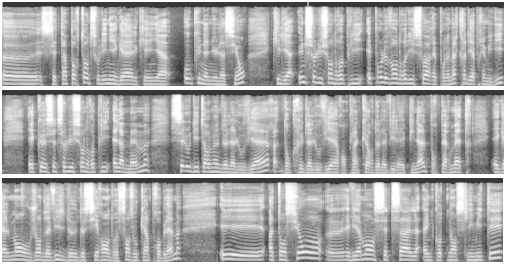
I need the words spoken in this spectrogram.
euh, c'est important de souligner Gaël qu'il n'y a aucune annulation, qu'il y a une solution de repli et pour le vendredi soir et pour le mercredi après-midi, et que cette solution de repli est la même. C'est l'auditorium de la Louvière, donc rue de la Louvière en plein cœur de la ville à Épinal, pour permettre également aux gens de la ville de, s'y rendre sans aucun problème. Et attention, euh, évidemment, cette salle a une contenance limitée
